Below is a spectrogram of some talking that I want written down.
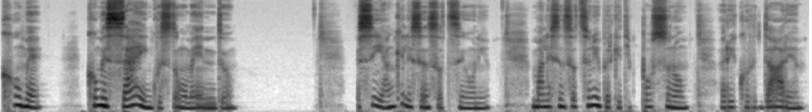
come come sei in questo momento. Sì, anche le sensazioni, ma le sensazioni perché ti possono ricordare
